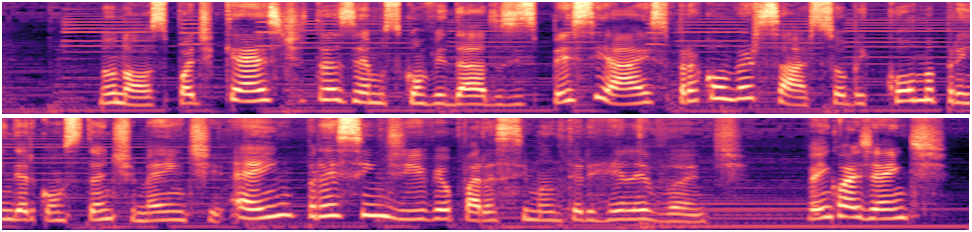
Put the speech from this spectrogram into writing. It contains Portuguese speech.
No nosso podcast, trazemos convidados especiais para conversar sobre como aprender constantemente é imprescindível para se manter relevante. Vem com a gente!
